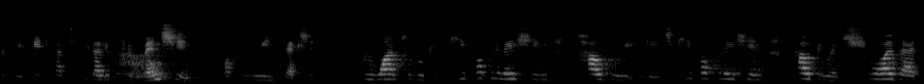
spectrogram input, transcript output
to defeat, particularly prevention of new infections. We want to look at key population. How do we engage key population? How do we ensure that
